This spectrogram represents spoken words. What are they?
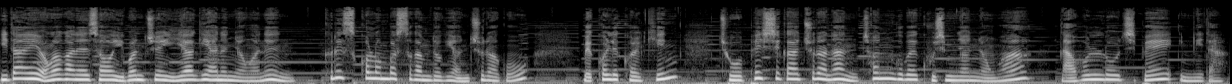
이다혜 영화관에서 이번 주에 이야기하는 영화는 크리스 콜럼버스 감독이 연출하고 맥컬리 컬킨, 조 패시가 출연한 1990년 영화 나홀로 집에입니다.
